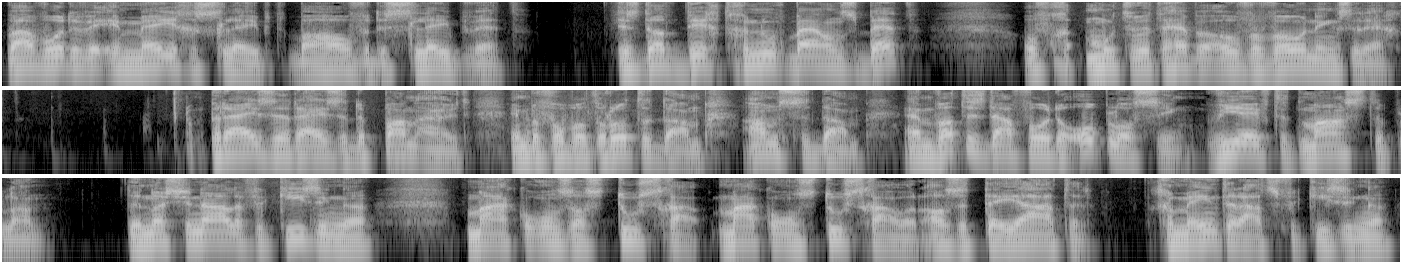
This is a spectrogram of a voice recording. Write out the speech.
Waar worden we in meegesleept, behalve de sleepwet? Is dat dicht genoeg bij ons bed? Of moeten we het hebben over woningsrecht? Prijzen reizen de pan uit in bijvoorbeeld Rotterdam, Amsterdam. En wat is daarvoor de oplossing? Wie heeft het masterplan? De nationale verkiezingen maken ons, als maken ons toeschouwer als het theater. Gemeenteraadsverkiezingen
